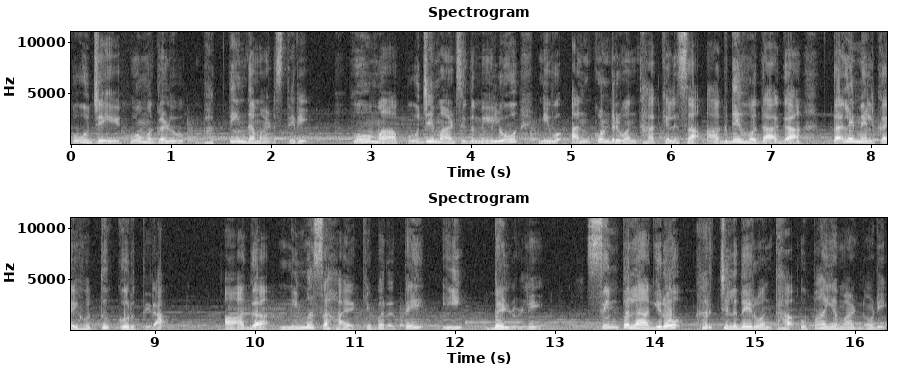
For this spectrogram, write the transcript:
ಪೂಜೆ, ಹೋಮಗಳು ಭಕ್ತಿಯಿಂದ ಮಾಡಿಸ್ತೀರಿ. ಹೋಮ ಪೂಜೆ ಮಾಡಿಸಿದ ಮೇಲೂ ನೀವು ಅನ್ಕೊಂಡಿರುವಂತಹ ಕೆಲಸ ಆಗದೆ ಹೋದಾಗ ತಲೆ ಮೇಲ್ ಕೈ ಹೊತ್ತು ಕೂರ್ತೀರಾ ಆಗ ನಿಮ್ಮ ಸಹಾಯಕ್ಕೆ ಬರುತ್ತೆ ಈ ಬೆಳ್ಳುಳ್ಳಿ. ಸಿಂಪಲ್ ಆಗಿರೋ, ಖರ್ಚಿಲ್ಲದೆ ಇರುವಂತಹ ಉಪಾಯ ಮಾಡಿ ನೋಡಿ.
